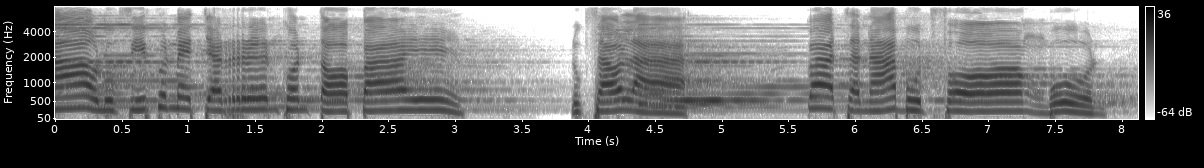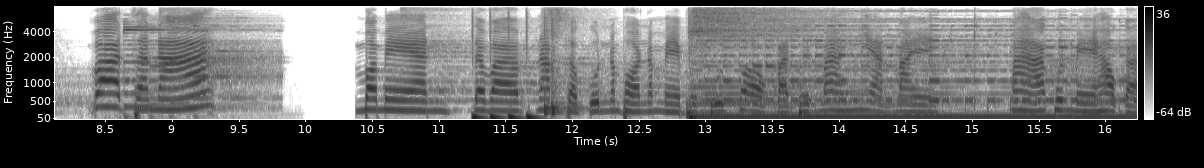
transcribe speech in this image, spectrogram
อ้าวลูกศิษย์คุณแม่เจริญคนต่อไป ลูกสาวหล่ะวาสนาบุตรฟองบุญวาสนาบอแมนแต่ว่านับสกุลน้ำพรน้ำแม่เพิ่นบุตรฟองบัตรเพิ่นมาเฮียนใหม่มาหาคุณแม่เฮากะ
